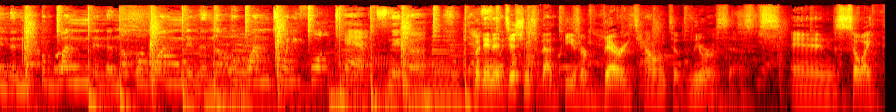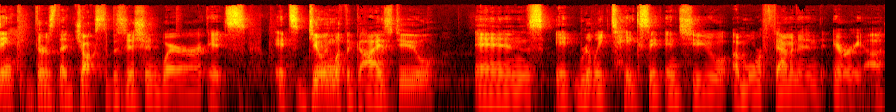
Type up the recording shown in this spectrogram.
and another one, and another one, and another one. 24 carats, nigga. But in addition to that, these are very talented lyricists, and so I think there's that juxtaposition where it's it's doing what the guys do, and it really takes it into a more feminine area.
